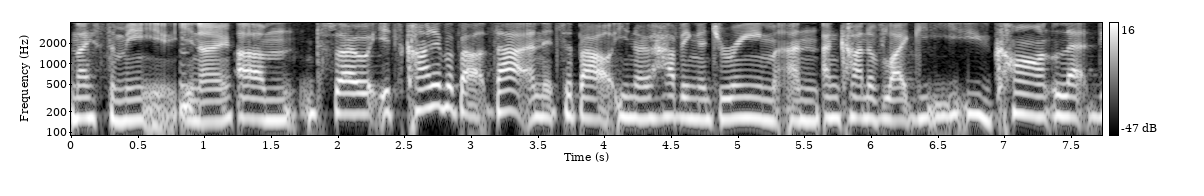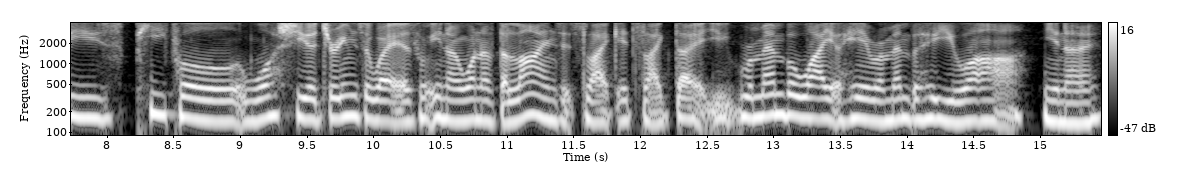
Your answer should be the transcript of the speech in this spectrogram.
nice to meet you. You know. Um, so it's kind of about that, and it's about you know having a dream and and kind of like you, you can't let these people wash your dreams away. As you know, one of the lines, it's like it's like don't you remember why you're here, remember who you are. You know.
